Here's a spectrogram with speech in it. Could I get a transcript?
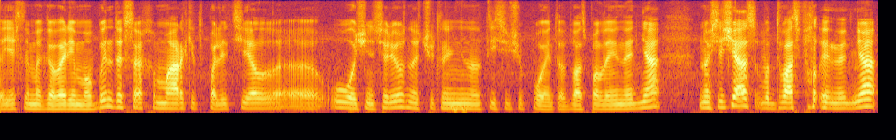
если мы говорим об индексах, маркет полетел очень серьезно, чуть ли не на тысячу поинтов, два с половиной дня. Но сейчас, вот два с половиной дня,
